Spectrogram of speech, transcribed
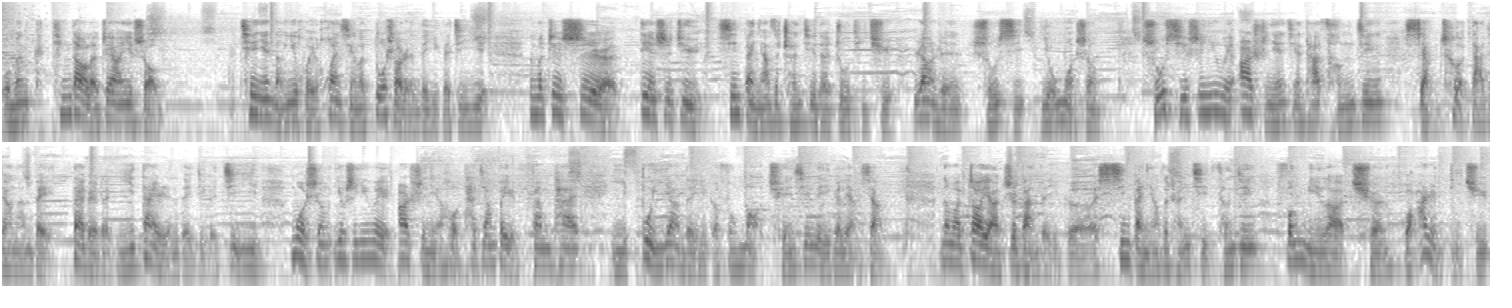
我们听到了这样一首《千年等一回》，唤醒了多少人的一个记忆。那么，这是电视剧《新白娘子传奇》的主题曲，让人熟悉又陌生。熟悉是因为二十年前他曾经响彻大江南北，代表着一代人的这个记忆；陌生又是因为二十年后他将被翻拍，以不一样的一个风貌，全新的一个亮相。那么赵雅芝版的一个《新白娘子传奇》曾经风靡了全华人地区，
